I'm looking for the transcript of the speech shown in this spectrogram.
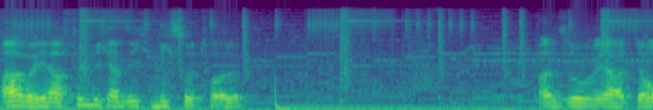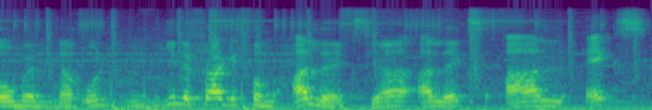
Aber ja, finde ich an sich nicht so toll. Also ja, Daumen nach unten. Hier eine Frage vom Alex, ja, Alex, Alex.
